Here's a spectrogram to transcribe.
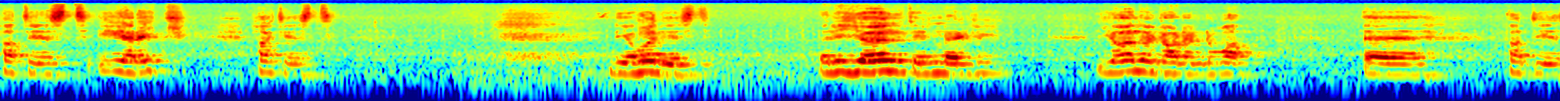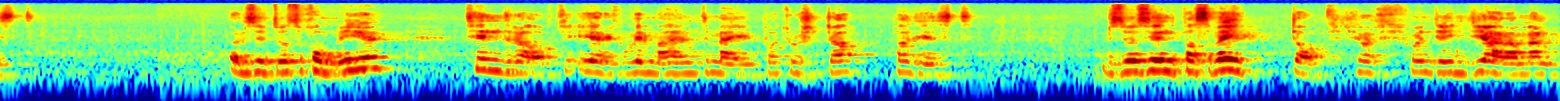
faktiskt. Erik. Faktiskt. Det är faktiskt. Men det gör ingenting för mig. Jag är nog glad ändå. Eh, faktiskt. Och dessutom så kommer ju Tindra och Erik och Wilma hem till mig på torsdag faktiskt. Det ska inte passa mig dock. Jag ska inte, inte göra men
